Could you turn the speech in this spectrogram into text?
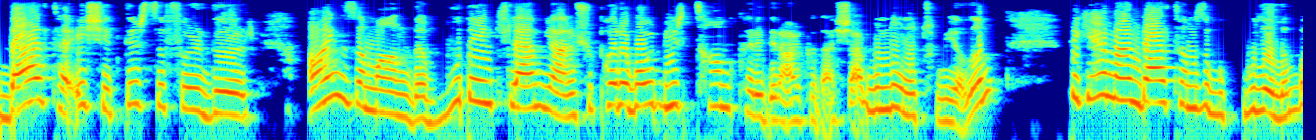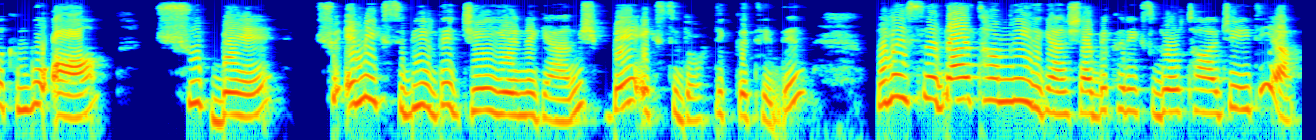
delta eşittir sıfırdır. Aynı zamanda bu denklem yani şu parabol bir tam karedir arkadaşlar. Bunu unutmayalım. Peki hemen deltamızı bulalım. Bakın bu a, şu b, şu m-1 de c yerine gelmiş. b eksi 4 dikkat edin. Dolayısıyla deltam neydi gençler? b kare eksi 4 ac idi ya.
